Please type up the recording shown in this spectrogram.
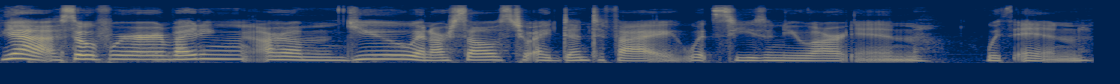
Yeah. So if we're inviting um, you and ourselves to identify what season you are in within,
